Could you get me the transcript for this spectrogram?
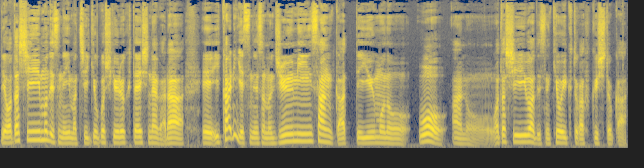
で、私もですね、今地域おこし協力隊しながら、えー、いかにですね、その住民参加っていうものを、あの、私はですね、教育とか福祉とか、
